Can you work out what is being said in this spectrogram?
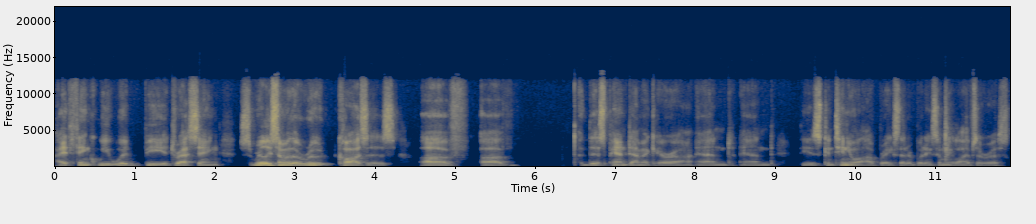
I think we would be addressing really some of the root causes of, of this pandemic era and, and these continual outbreaks that are putting so many lives at risk.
